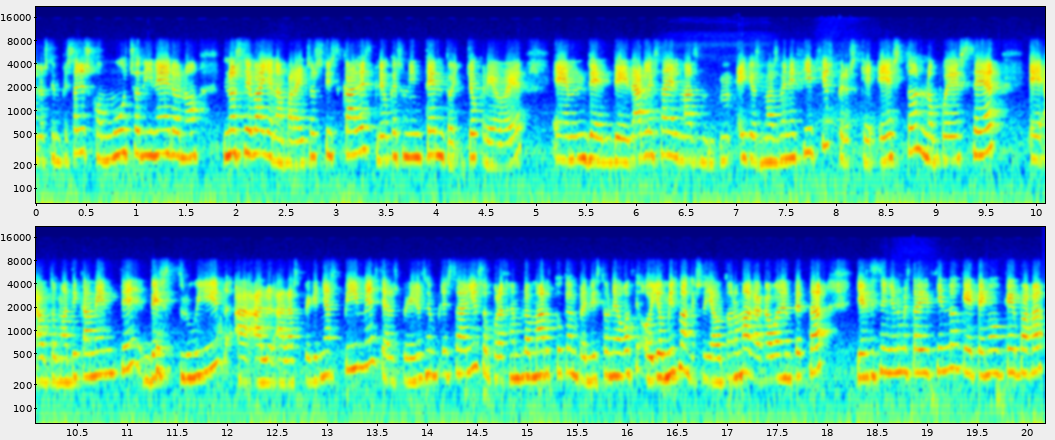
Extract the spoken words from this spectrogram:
los empresarios con mucho dinero ¿no? no se vayan a paraísos fiscales, creo que es un intento, yo creo, ¿eh? Em, de, darles a él más, ellos más beneficios, pero es que esto no puede ser eh, automáticamente destruir a, las pequeñas pymes y a los pequeños empresarios, o por ejemplo, Martu, que emprendiste un negocio, o yo misma, que soy autónoma, que acabo de empezar, y este señor me está diciendo que tengo que pagar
